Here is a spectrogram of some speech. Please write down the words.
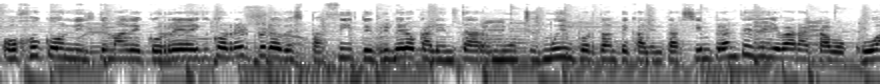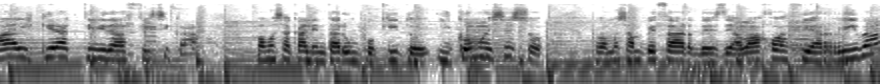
Ojo con el tema de correr, hay que correr pero despacito y primero calentar mucho, es muy importante calentar siempre antes de llevar a cabo cualquier actividad física. Vamos a calentar un poquito. ¿Y cómo es eso? Pues vamos a empezar desde abajo hacia arriba,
